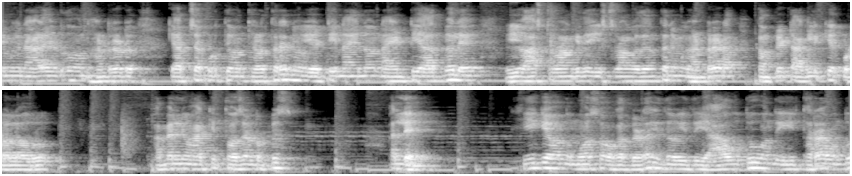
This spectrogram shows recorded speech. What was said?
ನಿಮಗೆ ನಾಳೆ ಹಿಡಿದು ಒಂದು ಹಂಡ್ರೆಡ್ ಕ್ಯಾಪ್ಚರ್ ಕೊಡ್ತೀವಿ ಅಂತ ಹೇಳ್ತಾರೆ. ನೀವು ಏಯ್ಟಿ ನೈನು ನೈಂಟಿ ಆದಮೇಲೆ ಈ ಆ ಸ್ಟ್ರಾಂಗ್ ಇದೆ ಈ ಸ್ಟ್ರಾಂಗ್ ಇದೆ ಅಂತ ನಿಮಗೆ ಹಂಡ್ರೆಡ್ ಕಂಪ್ಲೀಟ್ ಆಗಲಿಕ್ಕೆ ಕೊಡಲ್ಲ ಅವರು. ಆಮೇಲೆ ನೀವು ಹಾಕಿದ ತೌಸಂಡ್ ರುಪೀಸ್ ಅಲ್ಲೇ. ಹೀಗೆ ಒಂದು ಮೋಸ ಹೋಗೋದು ಬೇಡ. ಇದು ಇದು ಯಾವುದು ಒಂದು ಈ ತರ ಒಂದು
